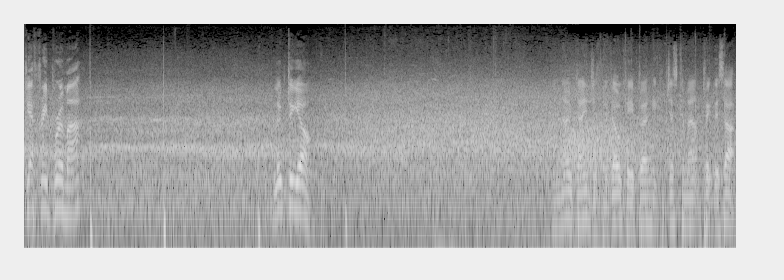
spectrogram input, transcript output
Jeffrey Bruma. Luuk de Jong. And no danger for the goalkeeper. He can just come out and pick this up.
